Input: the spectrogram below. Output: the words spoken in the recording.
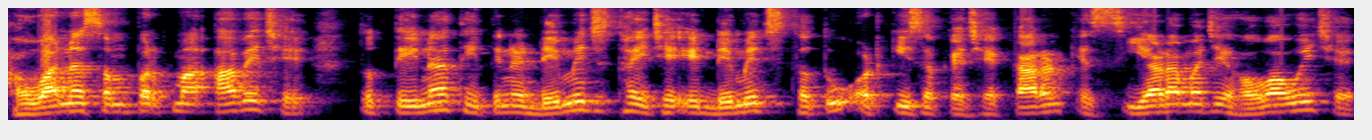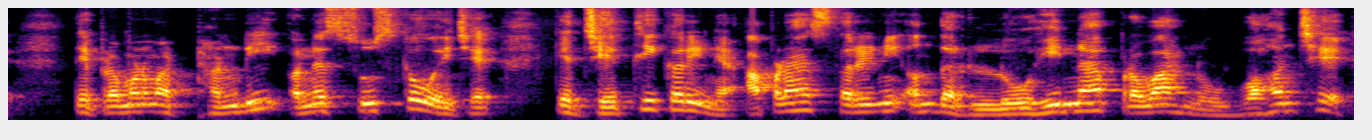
હવાના સંપર્કમાં આવે છે, તો તેનાથી તેને ડેમેજ થાય છે, એ ડેમેજ થતું અટકી શકે છે. કારણ કે શિયાળામાં જે હવા હોય છે, તે પ્રમાણમાં ઠંડી અને શુષ્ક હોય છે કે જેથી કરીને આપણા શરીરની અંદર લોહીના પ્રવાહનું વહન છે,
